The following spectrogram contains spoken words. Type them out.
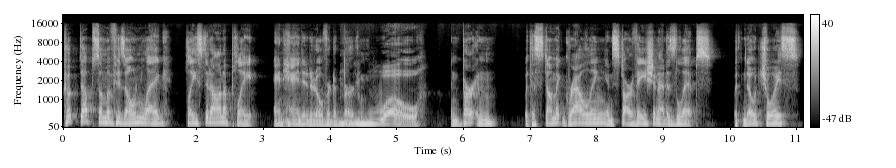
cooked up some of his own leg, placed it on a plate, and handed it over to Burton. Whoa. And Burton, with his stomach growling and starvation at his lips, with no choice,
